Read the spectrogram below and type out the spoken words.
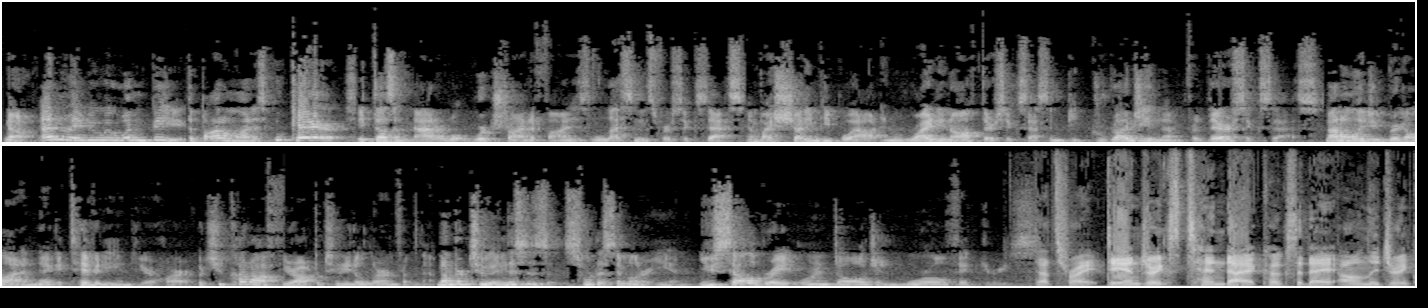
No, and maybe we wouldn't be. The bottom line is who cares? It doesn't matter. What we're trying to find is lessons for success. And by shutting people out and writing off their success and begrudging them for their success, not only do you bring a lot of negativity into your heart, but you cut off your opportunity to learn from them. Number two, and this is sort of similar, Ian, you celebrate or indulge in moral victories. That's right. Dan drinks 10 Diet Cokes a day. I only drink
